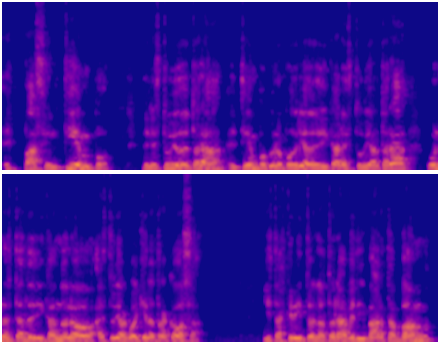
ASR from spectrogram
espacio, el tiempo del estudio de Torah, el tiempo que uno podría dedicar a estudiar Torah, uno está dedicándolo a estudiar cualquier otra cosa. Y está escrito en la Torah, Vedibarta Bam,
